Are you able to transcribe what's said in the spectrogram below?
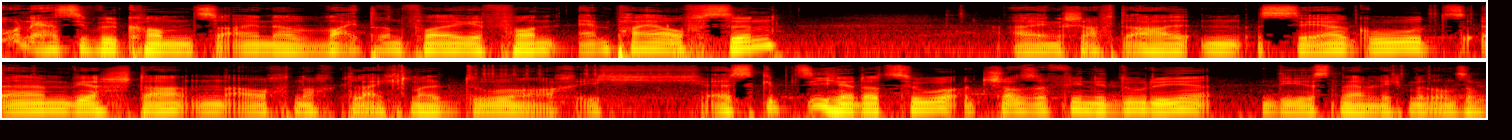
und herzlich willkommen zu einer weiteren Folge von Empire of Sin. Eigenschaft erhalten, sehr gut. Ähm, wir starten auch noch gleich mal durch. Ich, es gibt sie hier dazu, Josephine Dudi, die ist nämlich mit unserem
